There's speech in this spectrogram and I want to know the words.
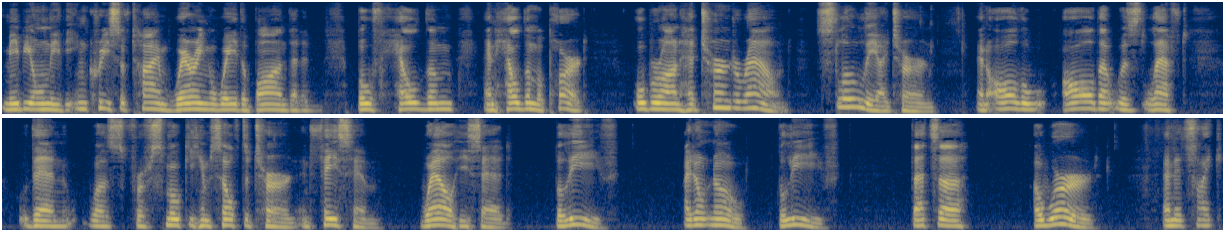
maybe only the increase of time wearing away the bond that had both held them and held them apart, Oberon had turned around. Slowly I turn, and all the all that was left then was for Smoky himself to turn and face him. Well, he said, believe. I don't know. Believe. That's a a word. And it's like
